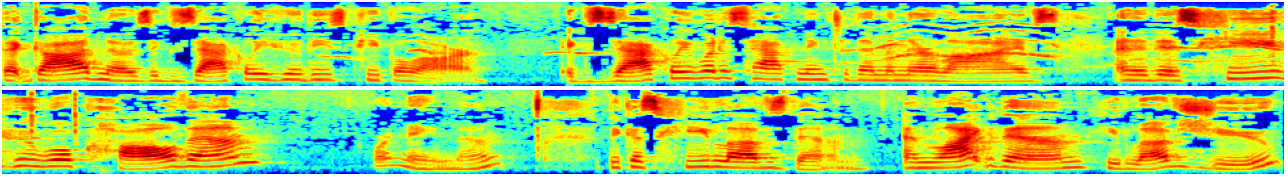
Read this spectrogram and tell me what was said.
that God knows exactly who these people are, exactly what is happening to them in their lives, and it is he who will call them or name them because he loves them. And like them, he loves you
